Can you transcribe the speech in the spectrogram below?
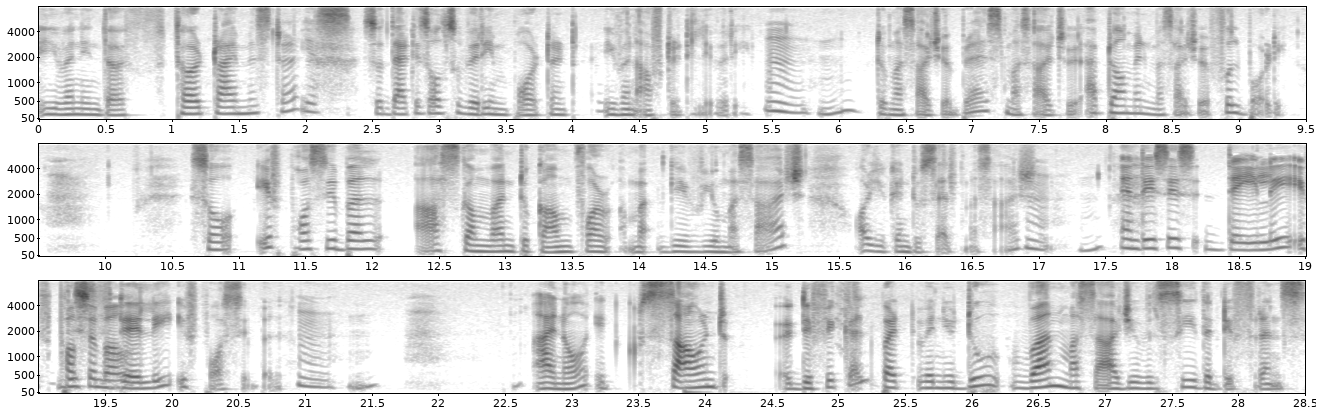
even in the f- third trimester. Yes. So that is also very important even after delivery. Mm. Mm, to massage your breast, massage your abdomen, massage your full body. So, if possible, ask someone to come for ma- give you massage, or you can do self massage. Mm. And this is daily, if possible This is daily, if possible. Mm. Mm. I know it sound uh, difficult, but when you do one massage, you will see the difference.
